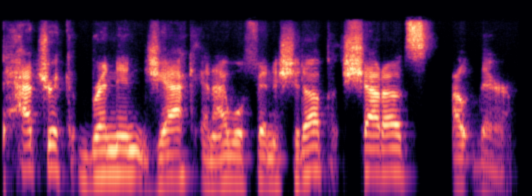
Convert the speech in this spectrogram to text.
Patrick, Brendan, Jack, and I will finish it up. Shout outs out there.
